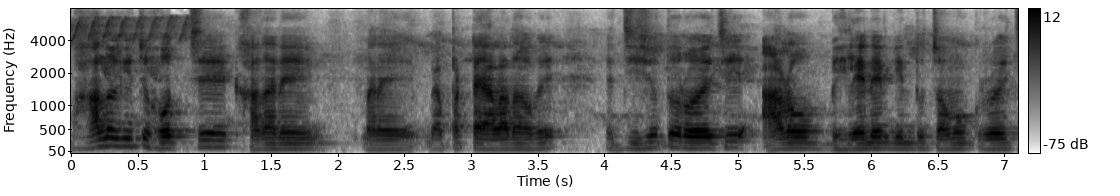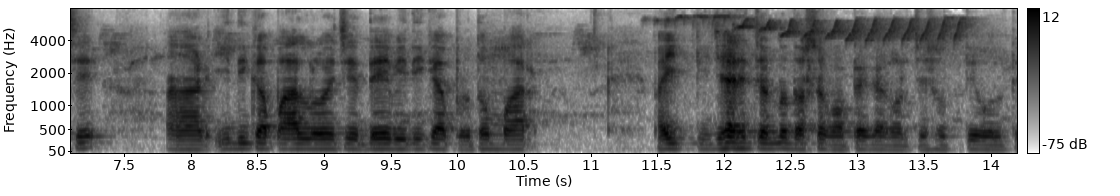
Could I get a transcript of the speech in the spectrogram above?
ভালো কিছু হচ্ছে, খাদানে মানে ব্যাপারটা আলাদা হবে। যিশু তো রয়েছে আরও ভিলেনের কিন্তু চমক রয়েছে। আর ইদিকা পাল রয়েছে, দেব ইদিকা প্রথমবার। ভাই টিজারের জন্য দর্শক অপেক্ষা করছে, সত্যি বলতে।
